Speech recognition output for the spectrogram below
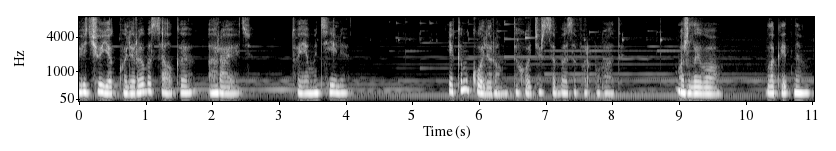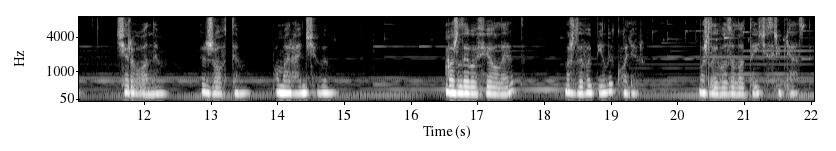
Відчуй, як кольори веселки грають в твоєму тілі. Яким кольором ти хочеш себе зафарбувати? Можливо, блакитним, червоним, жовтим, помаранчевим, можливо, фіолет, можливо, білий колір, можливо, золотий чи сріблястий.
